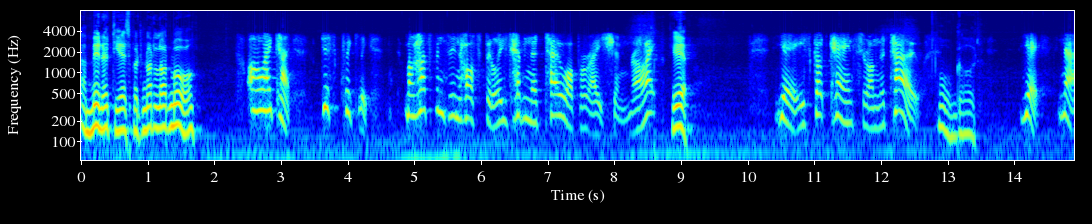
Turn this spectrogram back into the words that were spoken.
A minute, yes, but not a lot more. Oh, okay. Just quickly. My husband's in hospital. He's having a toe operation, right? Yeah. Yeah, he's got cancer on the toe. Oh, God. Yeah. No.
